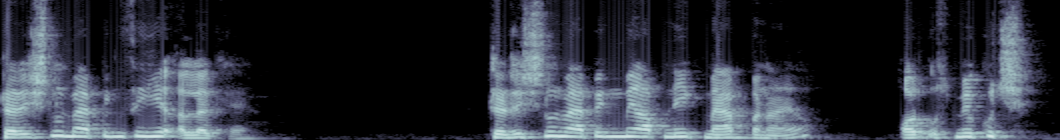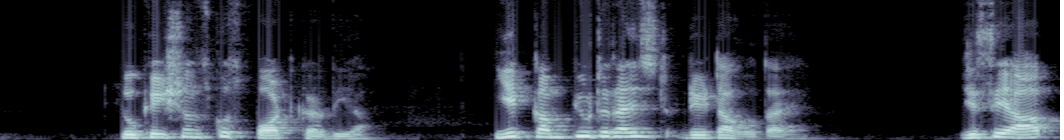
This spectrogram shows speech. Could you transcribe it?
traditional mapping से ये अलग है। ट्रेडिशनल मैपिंग में आपने एक मैप बनाया और उसमें कुछ लोकेशंस को स्पॉट कर दिया। ये कंप्यूटराइज्ड डेटा होता है, जिसे आप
